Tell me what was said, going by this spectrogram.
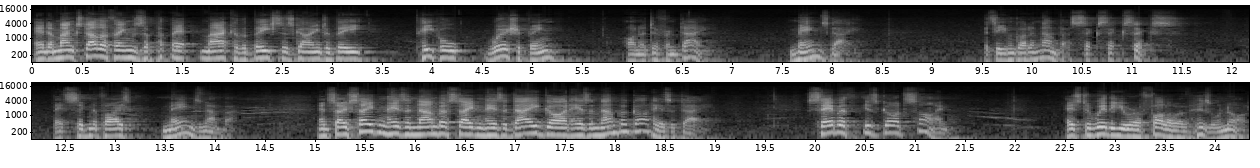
And amongst other things, that mark of the beast is going to be people worshipping on a different day, man's day. It's even got a number, 666. That signifies man's number. And so Satan has a number, Satan has a day, God has a number, God has a day. Sabbath is God's sign as to whether you are a follower of his or not.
